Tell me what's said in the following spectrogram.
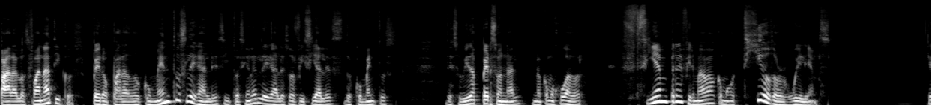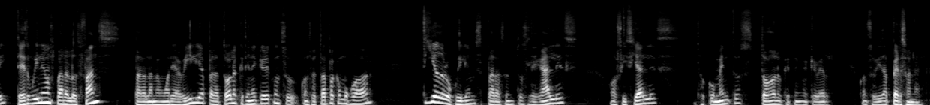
para los fanáticos, pero para documentos legales, situaciones legales oficiales, documentos de su vida personal, no como jugador, siempre firmaba como Theodore Williams. Ted Williams para los fans, para la memorabilia, para todo lo que tiene que ver con su, con su etapa como jugador. Theodore Williams para asuntos legales, oficiales, documentos, todo lo que tenga que ver con su vida personal.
